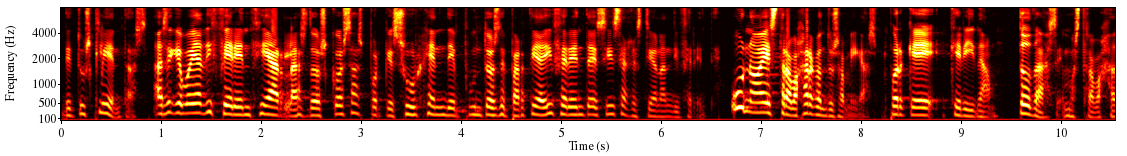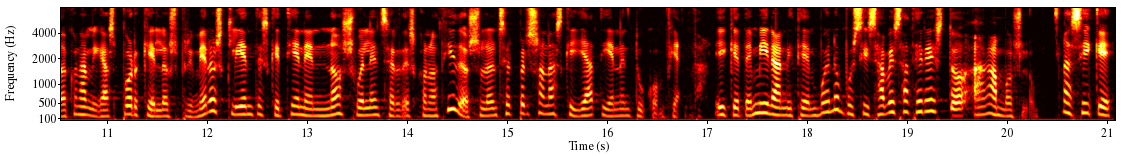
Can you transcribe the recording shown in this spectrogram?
de tus clientas. Así que voy a diferenciar las dos cosas porque surgen de puntos de partida diferentes y se gestionan diferente. Uno es trabajar con tus amigas, porque querida, todas hemos trabajado con amigas porque los primeros clientes que tienen no suelen ser desconocidos, suelen ser personas que ya tienen tu confianza y que te miran y dicen, bueno, pues si sabes hacer esto, hagámoslo. Así que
